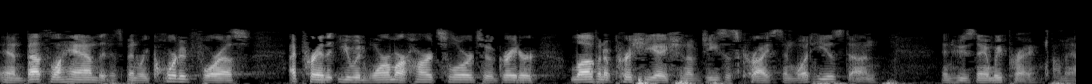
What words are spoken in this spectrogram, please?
in Bethlehem that has been recorded for us. I pray that you would warm our hearts, Lord, to a greater love and appreciation of Jesus Christ and what he has done, in whose name we pray. Amen.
